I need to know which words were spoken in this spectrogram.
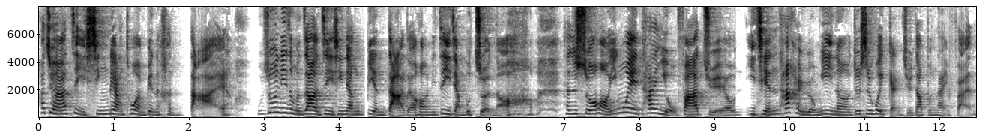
他觉得他自己心量突然变得很大，哎，我说你怎么知道你自己心量变大的哈？你自己讲不准哦。他是说哈，因为他有发觉哦，以前他很容易呢，就是会感觉到不耐烦。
